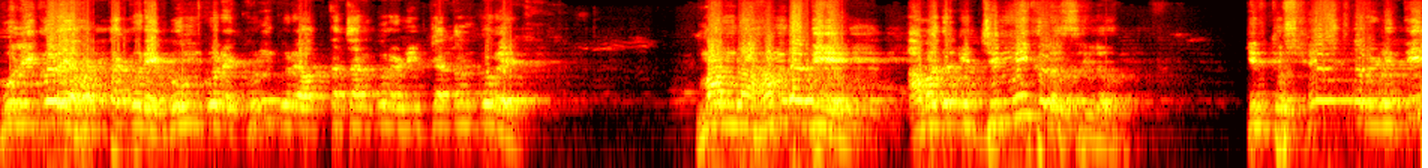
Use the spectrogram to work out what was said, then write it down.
গুলি করে, হত্যা করে, গুম করে, খুন করে, অত্যাচার করে, নির্যাতন করে মামলা, হামলা দিয়ে আমাদেরকে জিম্মি করেছিল। কিন্তু শেষ পরিণতি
